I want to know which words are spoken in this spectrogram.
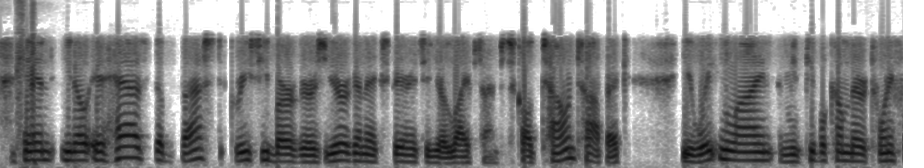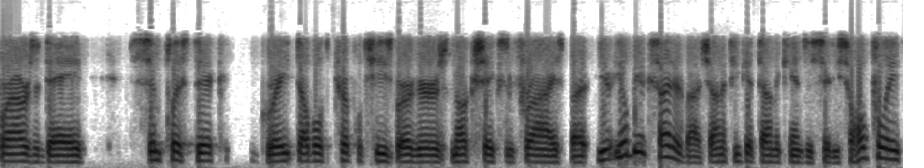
And you know it has the best greasy burgers you're going to experience in your lifetime. It's called Town Topic. You wait in line. I mean, people come there 24 hours a day. Simplistic, great double, triple cheeseburgers, milkshakes, and fries. But you, you'll be excited about it, John, if you get down to Kansas City. So hopefully,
